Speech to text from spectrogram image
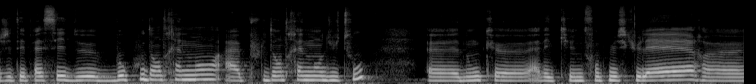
j'étais passée de beaucoup d'entraînement à plus d'entraînement du tout. Euh, donc euh, avec une fonte musculaire, euh,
